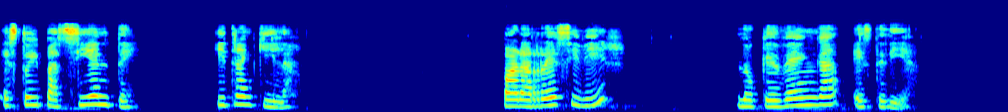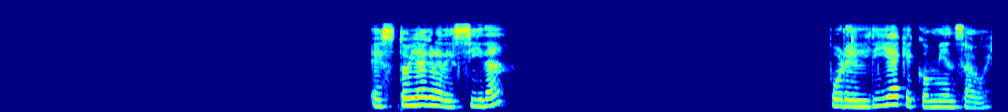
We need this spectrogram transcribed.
Estoy paciente y tranquila para recibir lo que venga este día. Estoy agradecida por el día que comienza hoy.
